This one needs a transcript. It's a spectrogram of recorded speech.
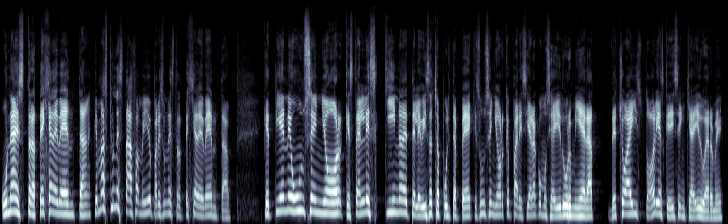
una estrategia de venta, que más que una estafa a mí me parece una estrategia de venta, que tiene un señor que está en la esquina de Televisa Chapultepec, que es un señor que pareciera como si ahí durmiera. De hecho, hay historias que dicen que ahí duerme.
